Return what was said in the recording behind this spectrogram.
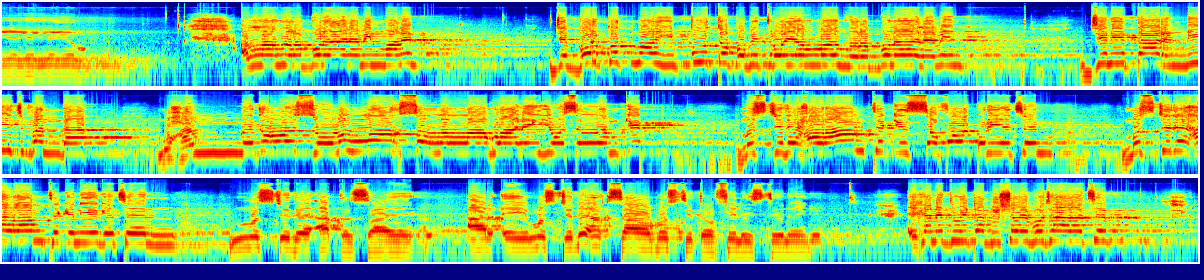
আল্লাহ রাব্বুল আলামিন বলেন যে বরকতময় পুত পবিত্র আল্লাহ রাব্বুল আলামিন, যিনি তার নিজ বান্দা মুহাম্মদ রাসূলুল্লাহ সাল্লাল্লাহু আলাইহি ওয়াসাল্লামকে মসজিদে হারাম থেকে সফর করিয়েছেন, মসজিদে হারাম থেকে নিয়ে গেছেন মসজিদে আকসায়। আর এই মসজিদে আকসা অবস্থিত ফিলিস্তিনে। এখানে দুইটা বিষয় বোঝা আছে।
